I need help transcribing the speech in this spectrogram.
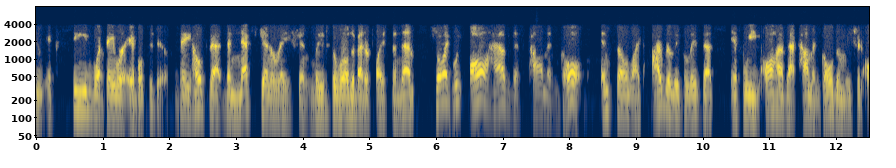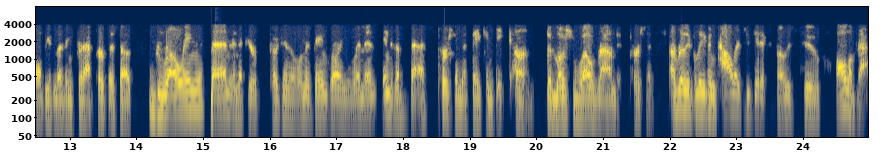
to exceed what they were able to do. They hope that the next generation leaves the world a better place than them. So like we all have this common goal. And so like I really believe that if we all have that common goal, then we should all be living for that purpose of growing men. And if you're coaching the women's game, growing women into the best person that they can become, the most well-rounded person. I really believe in college, you get exposed to all of that.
